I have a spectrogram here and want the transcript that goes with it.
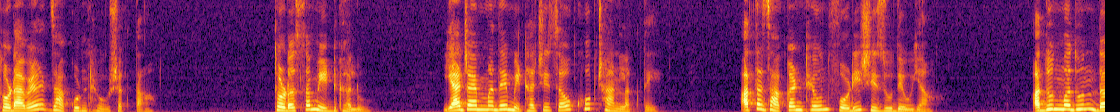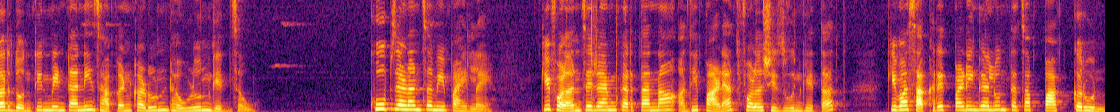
थोडा वेळ झाकून ठेवू शकता. थोडंसं मीठ घालू. या जॅममध्ये मिठाची चव खूप छान लागते. आता झाकण ठेवून फोडी शिजू देऊया. अधूनमधून दर दोन तीन मिनिटांनी झाकण काढून ढवळून घेत जाऊ. खूप जणांचं मी पाहिलं आहे की फळांचे जॅम करताना आधी पाण्यात फळं शिजवून घेतात किंवा साखरेत पाणी घालून त्याचा पाक करून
